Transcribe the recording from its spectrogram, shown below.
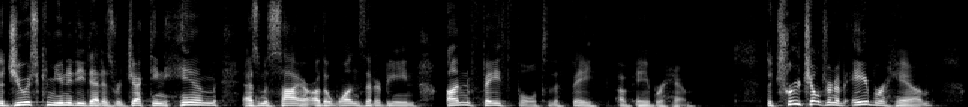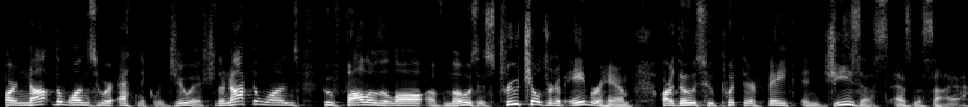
The Jewish community that is rejecting him as Messiah are the ones that are being unfaithful to the faith of Abraham. The true children of Abraham are not the ones who are ethnically Jewish. They're not the ones who follow the law of Moses. True children of Abraham are those who put their faith in Jesus as Messiah.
